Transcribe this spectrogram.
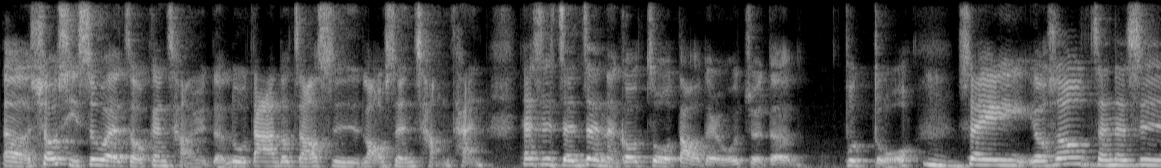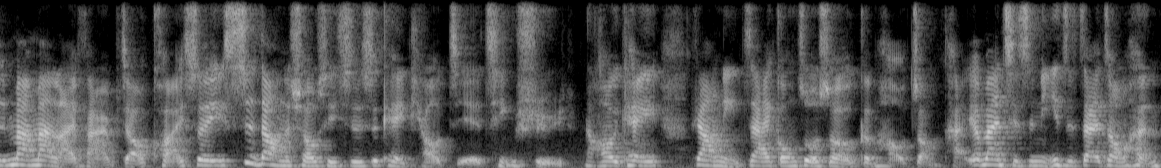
呃，休息是为了走更长远的路，大家都知道是老生常谈，但是真正能够做到的人，我觉得。不多，嗯，所以有时候真的是慢慢来反而比较快，所以适当的休息其实是可以调节情绪，然后可以让你在工作的时候有更好的状态。要不然，其实你一直在这种很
